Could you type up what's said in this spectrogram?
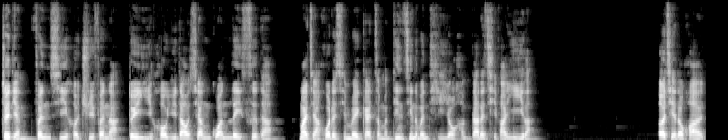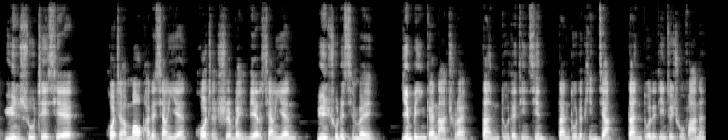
这点分析和区分呢，对于以后遇到相关类似的卖假货的行为该怎么定性的问题，有很大的启发意义了。而且的话，运输这些或者冒牌的香烟，或者是伪劣的香烟运输的行为，应不应该拿出来单独的定性、单独的评价、单独的定罪处罚呢？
